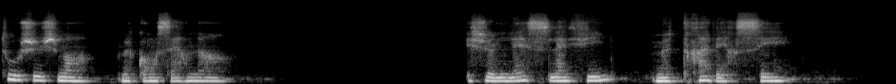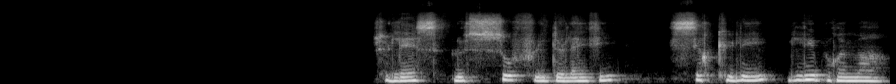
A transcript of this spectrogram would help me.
tout jugement me concernant et je laisse la vie me traverser. Je laisse le souffle de la vie circuler librement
